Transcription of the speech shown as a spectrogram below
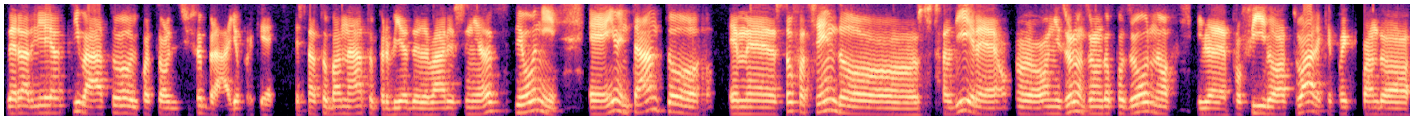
verrà riattivato il 14 febbraio perché è stato bannato per via delle varie segnalazioni. E io intanto e sto facendo salire eh, ogni giorno, giorno dopo giorno, il profilo attuale che poi quando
